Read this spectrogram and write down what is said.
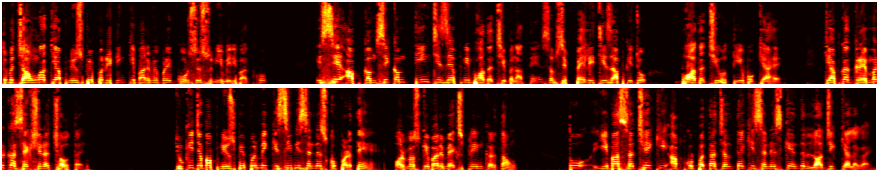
तो मैं चाहूँगा कि आप न्यूज़पेपर रीडिंग के बारे में बड़े गौर से सुनिए मेरी बात को। इससे आप कम से कम तीन चीज़ें अपनी बहुत अच्छी बनाते हैं। सबसे पहली चीज़ आपकी जो बहुत अच्छी होती है वो क्या है? कि आपका ग्रामर का सेक्शन अच्छा होता है। क्योंकि जब आप न्यूज़पेपर में किसी भी सेंटेंस को पढ़ते हैं, और मैं उसके बारे में एक्सप्लेन करता हूँ तो ये बात सच है कि आपको पता चलता है कि सेंटेंस के अंदर लॉजिक क्या लगा है।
